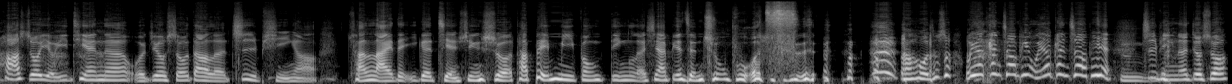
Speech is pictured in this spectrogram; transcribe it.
话说有一天呢，我就收到了志平啊传来的一个简讯，说他被蜜蜂叮了，现在变成猪脖子。然后我就说我要看照片，我要看照片。志平呢就说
